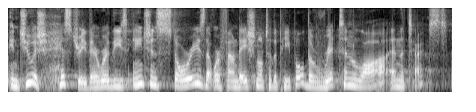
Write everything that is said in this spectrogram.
in Jewish history, there were these ancient stories that were foundational to the people the written law and the texts.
